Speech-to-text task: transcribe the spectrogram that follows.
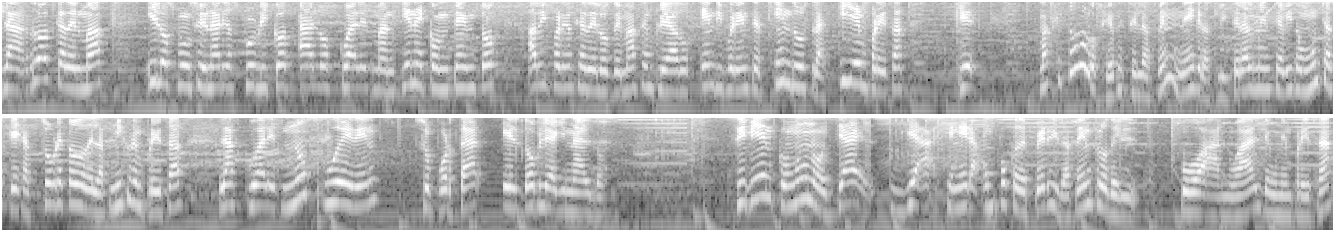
La rosca del MAS y los funcionarios públicos a los cuales mantiene contentos a diferencia de los demás empleados en diferentes industrias y empresas que más que todos los jefes se las ven negras. Literalmente ha habido muchas quejas, sobre todo de las microempresas, las cuales no pueden soportar el doble aguinaldo. Si bien con uno ya, ya genera un poco de pérdidas dentro del anual de una empresa,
